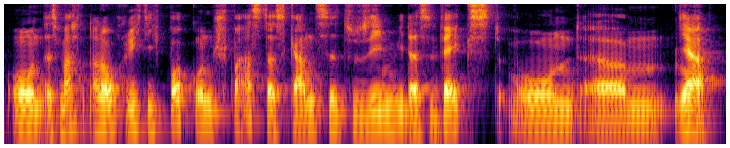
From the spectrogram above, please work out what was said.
Und es macht halt auch richtig Bock und Spaß, das Ganze zu sehen, wie das wächst. Und ähm, ja,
